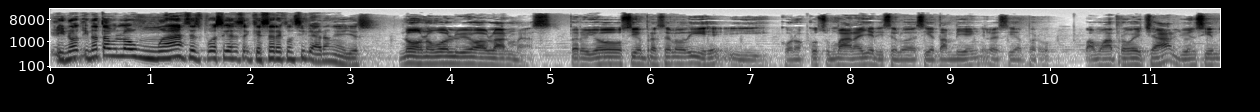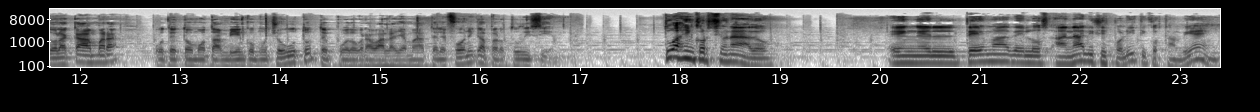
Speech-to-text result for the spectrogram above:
¿Y no, y no te habló más después que que se reconciliaron ellos? No, no volvió a hablar más. Pero yo siempre se lo dije y conozco su manager y se lo decía también. Y le decía, pero vamos a aprovechar, yo enciendo la cámara o te tomo también con mucho gusto, te puedo grabar la llamada telefónica, pero tú diciendo. Tú has incursionado en el tema de los análisis políticos también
